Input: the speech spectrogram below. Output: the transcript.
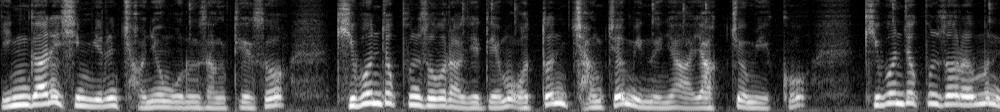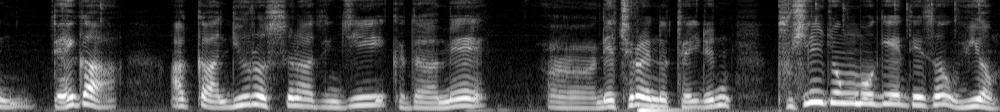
인간의 심리는 전혀 모르는 상태에서 기본적 분석을 하게 되면 어떤 장점이 있느냐, 약점이 있고 기본적 분석을 하면 내가 아까 뉴로스라든지 그 다음에 어, 내츄럴 엔도텍 이런 부실 종목에 대해서 위험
